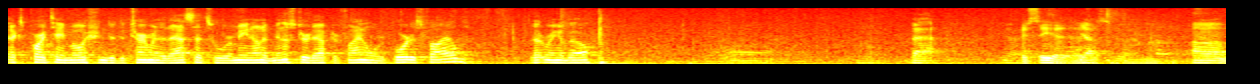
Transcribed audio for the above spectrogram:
ex parte motion to determine that assets will remain unadministered after final report is filed. Does that ring a bell? Uh, That. I see it. I Yeah. just, uh,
